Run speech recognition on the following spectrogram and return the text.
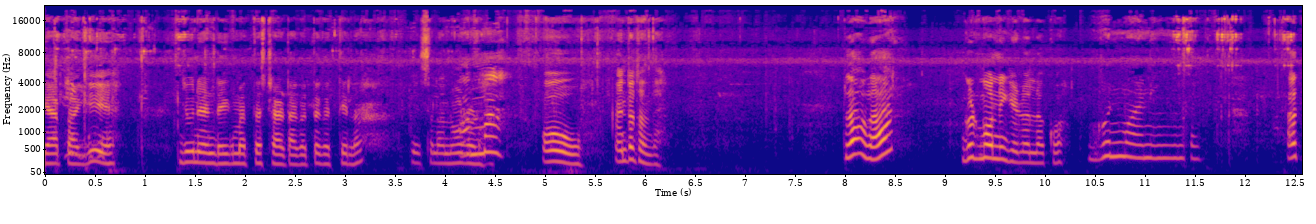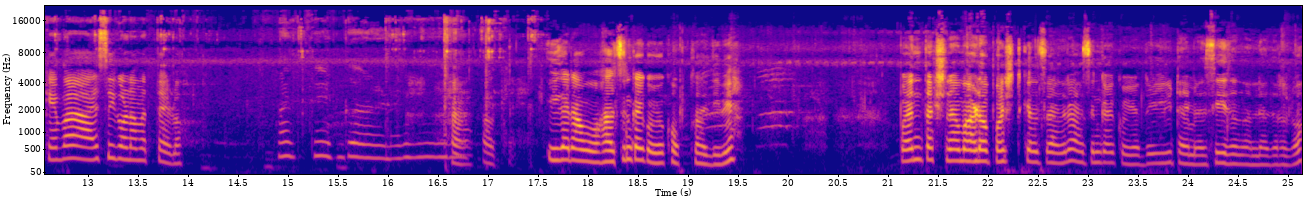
ಗ್ಯಾಪ್ ಆಗಿ ಜೂನ್ ಎಂಡಿಗೆ ಮತ್ತೆ ಸ್ಟಾರ್ಟ್ ಆಗುತ್ತೆ ಗೊತ್ತಿಲ್ಲ. ಈ ಸಲ ನೋಡೋಣ. ಓ ಎಂತ ತಂದೆ? ಫ್ಲವರ್ ಗುಡ್ ಮಾರ್ನಿಂಗ್ ಹೇಳಲ್ಲಕ್ಕೋ ಗುಡ್ ಮಾರ್ನಿಂಗ್ ಓಕೆ ಬಾ ಸಿಗೋಣ ಮತ್ತೆ ಹೇಳು. ಹಾಂ ಓಕೆ ಈಗ ನಾವು ಹಲಸಿನಕಾಯಿ ಕೊಯ್ಯೋಕೆ ಹೋಗ್ತಾ ಇದ್ದೀವಿ. ಬಂದ ತಕ್ಷಣ ಮಾಡೋ ಫಸ್ಟ್ ಕೆಲಸ ಅಂದರೆ ಹಲಸಿನಕಾಯಿ ಕೊಯ್ಯೋದು ಈ ಟೈಮಲ್ಲಿ ಸೀಸನಲ್ಲಿ ಅದರಲ್ಲೂ.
